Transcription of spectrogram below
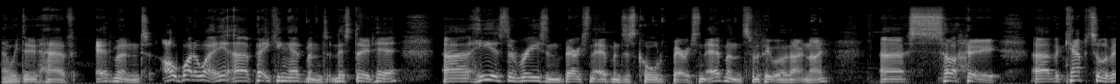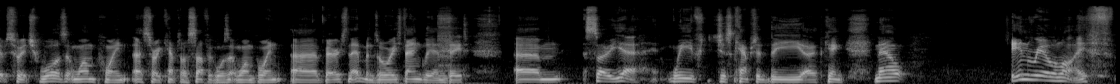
And we do have Edmund. Oh, by the way, uh, Petty King Edmund, this dude here, uh, he is the reason Bury St Edmunds is called Bury St Edmunds, for the people who don't know. Uh, so, uh, the capital of Ipswich was at one point, uh, sorry, capital of Suffolk was at one point uh, Bury St Edmunds, or East Anglia indeed. Um, so, yeah, we've just captured the uh, king. Now, in real life,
